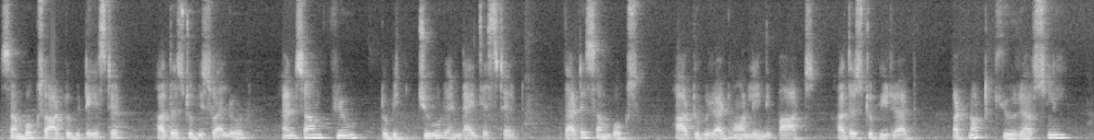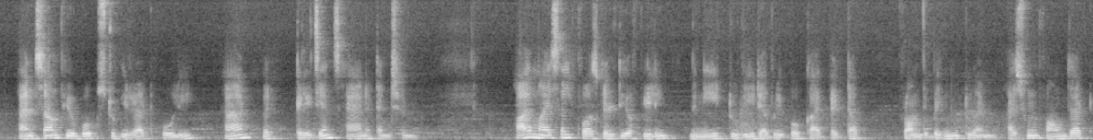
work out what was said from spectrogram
some books are to be tasted, others to be swallowed, and some few to be chewed and digested. That is, some books are to be read only in the parts, others to be read but not curiously, and some few books to be read wholly and with diligence and attention. I myself was guilty of feeling the need to read every book I picked up from the beginning to end. I soon found that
